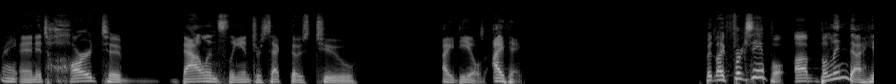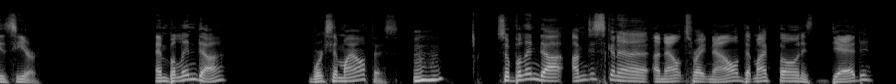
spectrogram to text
Right. And it's hard to balancely intersect those two ideals, I think. But like for example, uh, Belinda is here. And Belinda works in my office. Mm-hmm. So, Belinda, I'm just going to announce right now that my phone is dead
